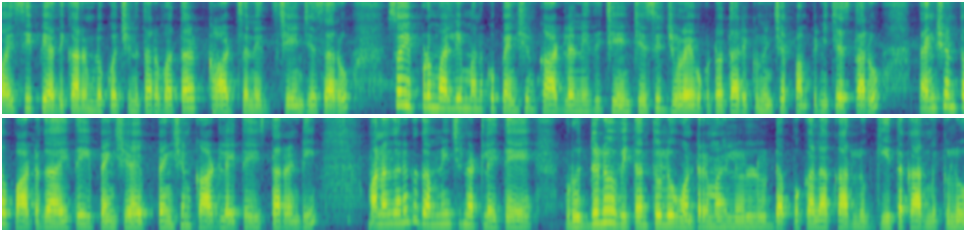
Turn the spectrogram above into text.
వైసీపీ అధికారంలోకి వచ్చిన తర్వాత కార్డ్స్ అనేది చేంజ్ చేశారు. సో ఇప్పుడు మళ్ళీ మనకు పెన్షన్ కార్డులు అనేది చేంజ్ చేసి జూలై ఒకటో తారీఖు నుంచే పంపిణీ చేస్తారు. పెన్షన్తో పాటుగా అయితే ఈ పెన్షన్ పెన్షన్ కార్డులు అయితే ఇస్తారండి. మనం గనక గమనించినట్లయితే వృద్ధులు వితంతులు ఒంటరి మహిళలు డప్పు కళాకారులు గీత కార్మికులు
